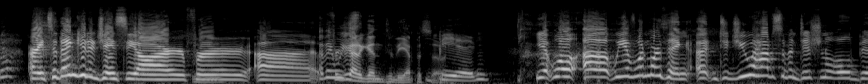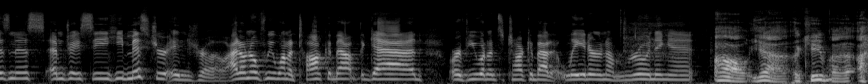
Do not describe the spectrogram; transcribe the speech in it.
All right, so thank you to JCR for uh I think for we got to get into the episode. being. Yeah, well, uh, we have one more thing. Uh, did you have some additional old business, MJC? He missed your intro. I don't know if we want to talk about the GAD or if you wanted to talk about it later and I'm ruining it. Oh yeah, Akiva. I,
